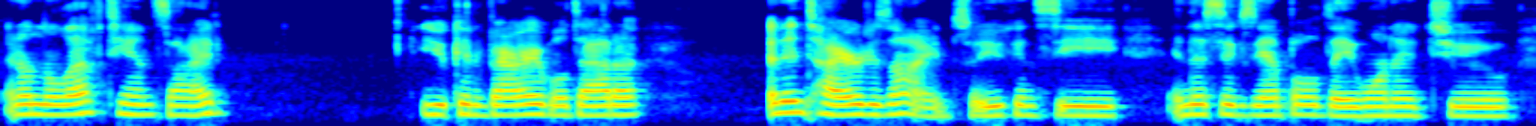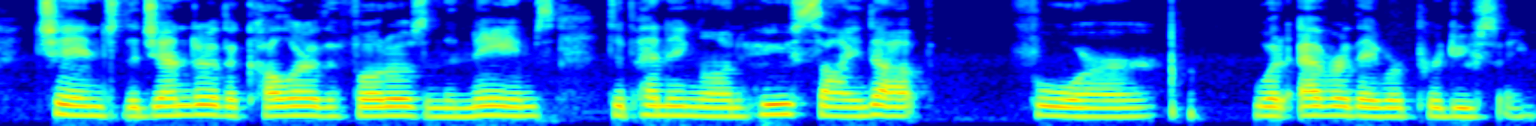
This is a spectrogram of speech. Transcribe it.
And on the left hand side, you can variable data an entire design. So you can see in this example, they wanted to change the gender, the color, the photos, and the names depending on who signed up for whatever they were producing.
